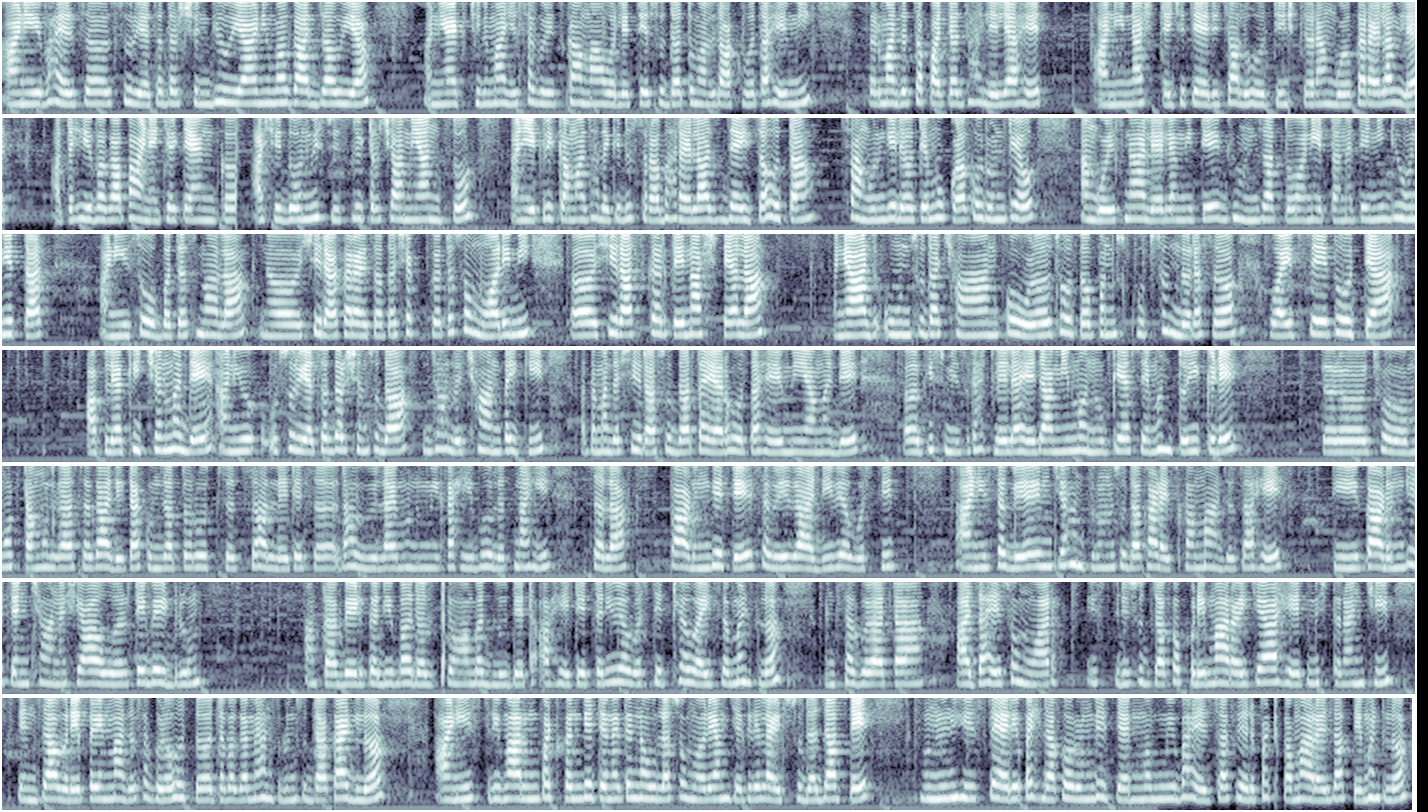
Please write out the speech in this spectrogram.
आणि बाहेरचं सूर्याचं दर्शन घेऊया आणि मग आज जाऊया. आणि ॲक्च्युली माझी सगळीच कामं आवरले ते सुद्धा तुम्हाला दाखवत आहे मी. तर माझ्या चपात्या झालेल्या आहेत आणि नाश्त्याची तयारी चालू होती. मिस्टर आंघोळ करायला लागल्यात. आता हे बघा पाण्याचे टँक असे दोन वीस वीस लिटरचे आम्ही आणतो. आणि एक रिकामा झालं की दुसरा भरायला आज द्यायचा होता. सांगून गेले होते मोकळा करून ठेव. आंघोळीस आलेल्या आल्याला मी ते घेऊन जातो आणि येताना त्यांनी घेऊन येतात. आणि सोबतच मला शिरा करायचा होता. शक्यतो सोमवारी मी शिराच करते नाश्त्याला. आणि आज ऊनसुद्धा छान कोवळंच होतं पण खूप सुंदर असं वाईप्स येत होत्या. आपल्या किचनमध्ये आणि सूर्याचं दर्शनसुद्धा झालं छानपैकी. आता माझा शिरासुद्धा तयार होत आहे. मी यामध्ये किसमिस घातलेले आहेत. आम्ही मनुके असे म्हणतो इकडे. तर छो मोठा मुलगा असं गादी टाकून जातो. रोजचंच चाललं आहे त्याचं. दहावीला आहे म्हणून मी काही बोलत नाही. चला काढून घेते सगळी गादी व्यवस्थित. आणि सगळ्यांचे हंतरूनसुद्धा काढायचं काम माझंच आहे. ती काढून घेते आणि छान अशी आवरते बेडरूम आता बेड कधी बदलतं तेव्हा बदलू देत आहे. ते तरी व्यवस्थित ठेवायचं म्हटलं. आणि सगळं आता आज आहे सोमवार. इस्त्रीसुद्धा कपडे मारायचे आहेत मिस्टरांची. त्यांचं आवरेपर्यंत माझं सगळं होतं. तर बघा मी अंतरूनसुद्धा काढलं. आणि इस्त्री मारून पटकन घेते नाही ते नऊला सोमवारी आमच्याकडे लाईटसुद्धा जाते. म्हणून हीच तयारी पहिला करून घेते आणि मग मी बाहेरचा फेरफटका मारायला जाते म्हटलं.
